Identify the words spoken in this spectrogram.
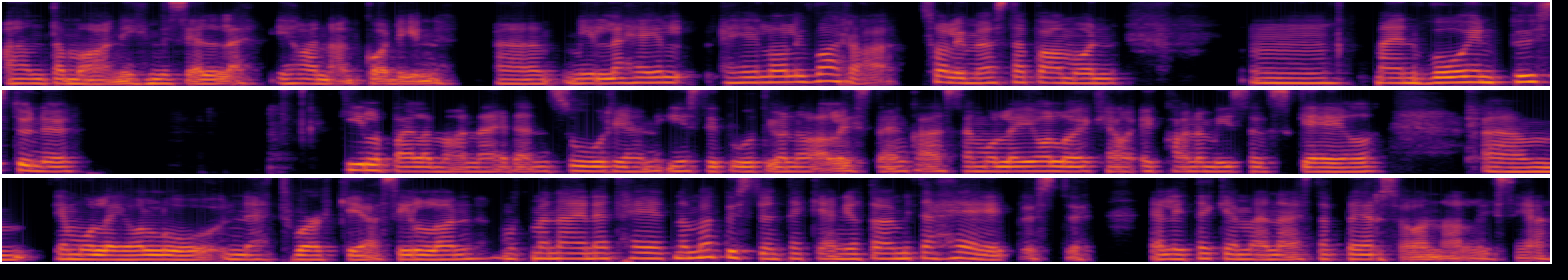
antamaan ihmiselle ihanan kodin, millä heillä, heillä oli varaa. Se oli myös tapa mun, mm, mä en voin pystynyt kilpailemaan näiden suurien institutionaalisten kanssa. Mulla ei ollut economies of scale um, ja mulla ei ollut networkia silloin, mutta mä näin, että hei, että no mä pystyn tekemään jotain, mitä he ei pysty, eli tekemään näistä persoonallisia.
